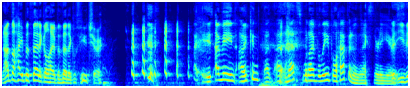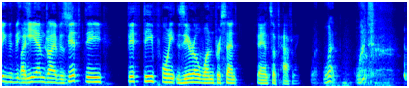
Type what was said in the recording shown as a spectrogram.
not the hypothetical hypothetical future. I I mean, I can. I, I, that's what I believe will happen in the next thirty years. You think that the My- EM drive is 50 50.01% chance of happening. what? What?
